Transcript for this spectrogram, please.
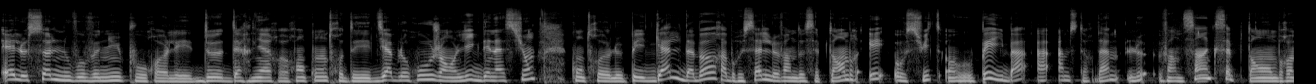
est le seul nouveau venu pour les deux dernières rencontres des Diables Rouges en Ligue des Nations contre le Pays de Galles d'abord à Bruxelles le 22 septembre et ensuite aux Pays-Bas à Amsterdam le 25 septembre.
